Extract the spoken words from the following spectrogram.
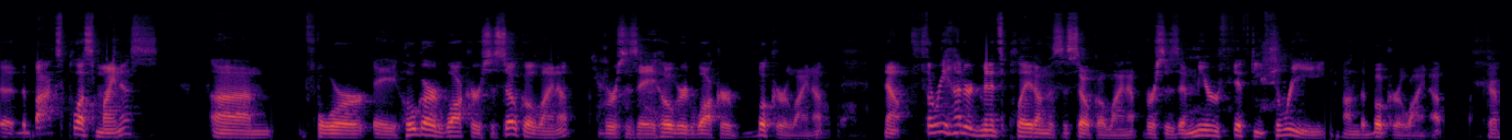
uh, the box plus minus um, for a Hoggard Walker Sissoko lineup versus a Hoggard Walker Booker lineup. Now, 300 minutes played on the Sissoko lineup versus a mere 53 on the Booker lineup. Okay.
